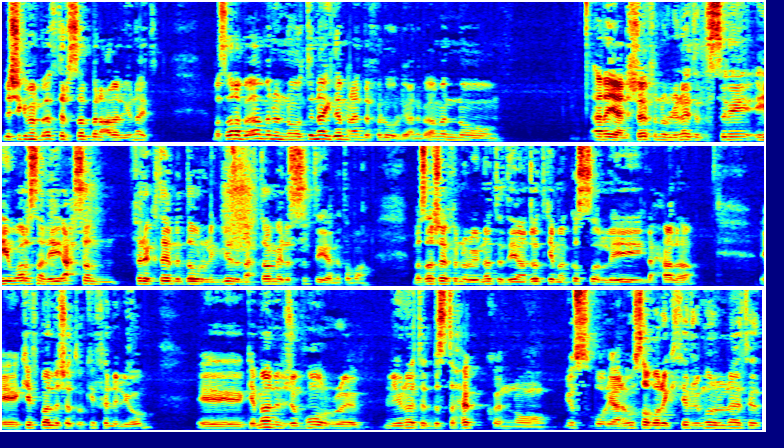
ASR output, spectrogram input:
ليش كمان بيأثر سلبا على اليونايتد؟ بس أنا بآمن إنه تنهاج دائما عنده حلول. يعني بآمن إنه أنا يعني شايف إنه اليونايتد السنة هي وأرسنال هي أحسن فرقتين بالدوري الإنجليزي مع احترامي للسيتي يعني طبعا. بس أنا شايف إنه اليونايتد هي عن جد كمان قصة اللي هي لحالها. إيه، كيف بلشت وكيف هن اليوم. إيه كمان الجمهور اليونايتد بيستحق إنه يصبر. يعني هو صبر كثير جمهور اليونايتد.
